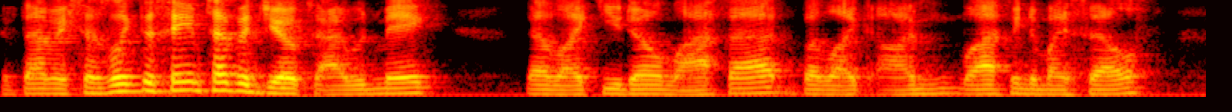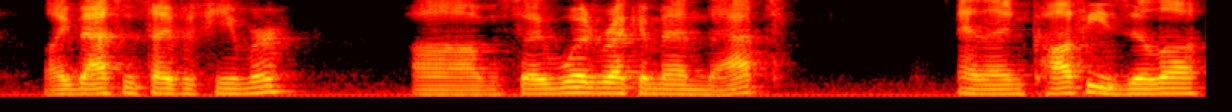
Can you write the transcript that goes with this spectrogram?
if that makes sense. Like the same type of jokes I would make that like you don't laugh at, but like I'm laughing to myself. Like that's the type of humor. Um, so I would recommend that. And then CoffeeZilla,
